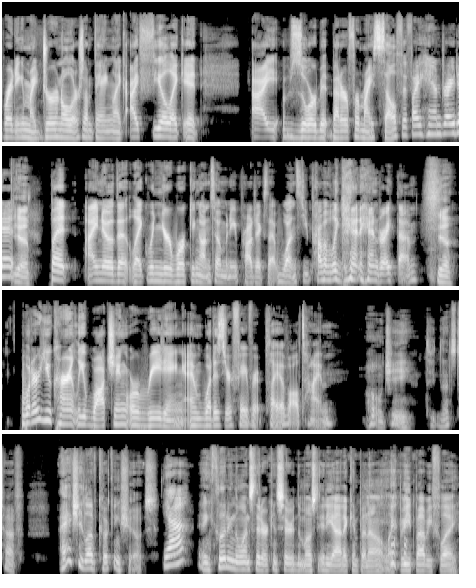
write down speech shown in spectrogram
writing in my journal or something, like I feel like it I absorb it better for myself if I handwrite it. Yeah. But I know that like when you're working on so many projects at once, you probably can't handwrite them. Yeah. What are you currently watching or reading and what is your favorite play of all time? Oh, gee, Dude, that's tough. I actually love cooking shows. Yeah? including the ones that are considered the most idiotic and banal, like Beat Bobby Flay.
